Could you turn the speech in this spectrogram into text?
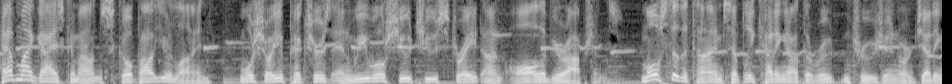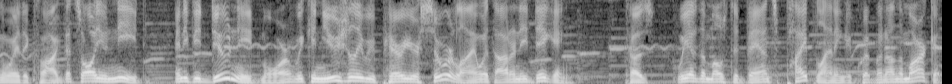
have my guys come out and scope out your line. We'll show you pictures and we will shoot you straight on all of your options. Most of the time, simply cutting out the root intrusion or jetting away the clog, that's all you need. And if you do need more, we can usually repair your sewer line without any digging, because we have the most advanced pipelining equipment on the market.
